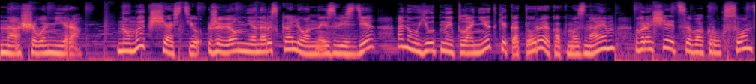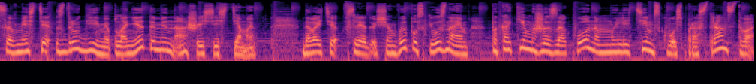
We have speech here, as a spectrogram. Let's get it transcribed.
нашего мира. Но мы, к счастью, живем не на раскаленной звезде, а на уютной планетке, которая, как мы знаем, вращается вокруг Солнца вместе с другими планетами нашей системы. Давайте в следующем выпуске узнаем, по каким же законам мы летим сквозь пространство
